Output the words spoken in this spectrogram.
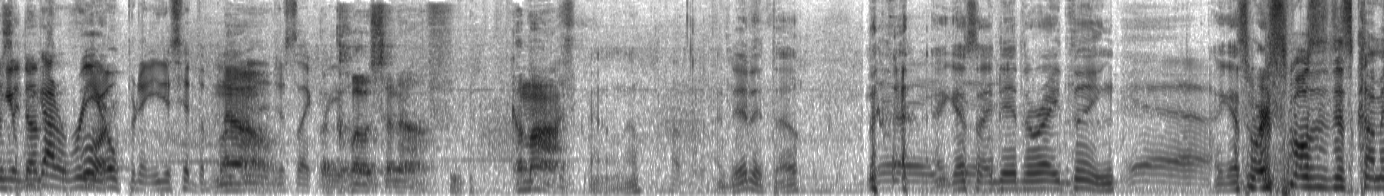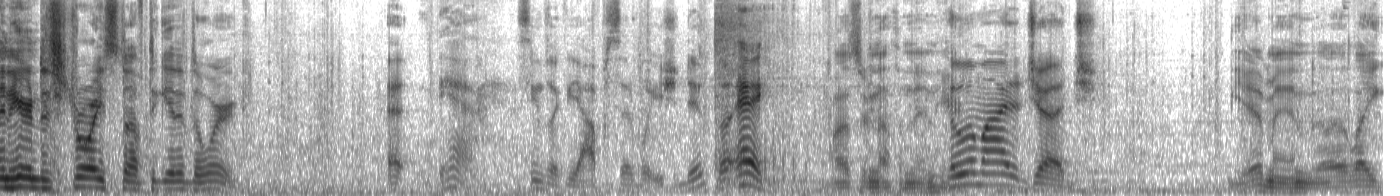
Obviously it, we gotta before." reopen it. You just hit the button No, and just like but close enough. Come on. I don't know. I did it though. Yeah, I you guess I did. did the right thing. Yeah. I guess we're supposed to just come in here and destroy stuff to get it to work. Uh, yeah. Seems like the opposite of what you should do. But hey, Why is there nothing in here? who am I to judge? Yeah, man. Uh, like,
